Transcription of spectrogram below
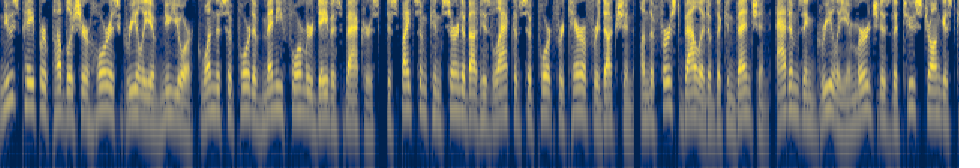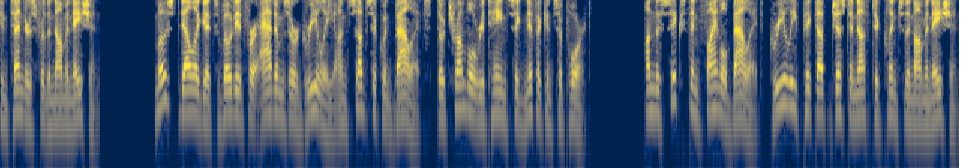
Newspaper publisher Horace Greeley of New York won the support of many former Davis backers, despite some concern about his lack of support for tariff reduction. On the first ballot of the convention, Adams and Greeley emerged as the two strongest contenders for the nomination. Most delegates voted for Adams or Greeley on subsequent ballots, though Trumbull retained significant support. On the sixth and final ballot, Greeley picked up just enough to clinch the nomination.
